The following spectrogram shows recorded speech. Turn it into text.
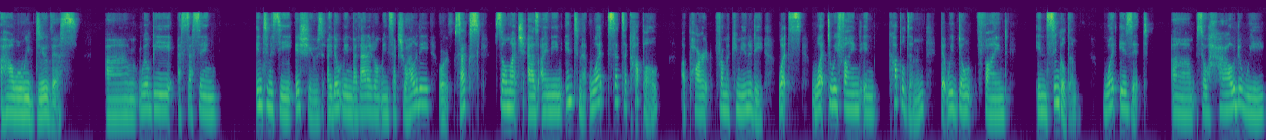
How will we do this? Um, we'll be assessing intimacy issues. I don't mean by that, I don't mean sexuality or sex so much as I mean intimate. What sets a couple apart from a community? What's what do we find in coupledom that we don't find in singledom? What is it? Um, so how do we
